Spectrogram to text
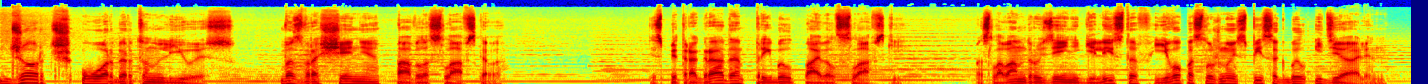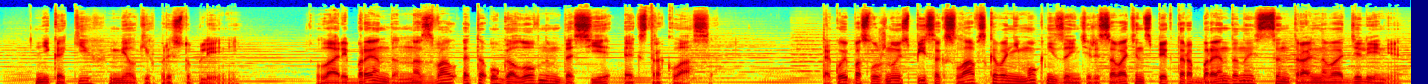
Джордж Уорбертон Льюис. Возвращение Павла Славского. Из Петрограда прибыл Павел Славский. По словам друзей-нигилистов, его послужной список был идеален. Никаких мелких преступлений. Ларри Брэндон назвал это уголовным досье экстра-класса. Такой послужной список Славского не мог не заинтересовать инспектора Брэндона из центрального отделения –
